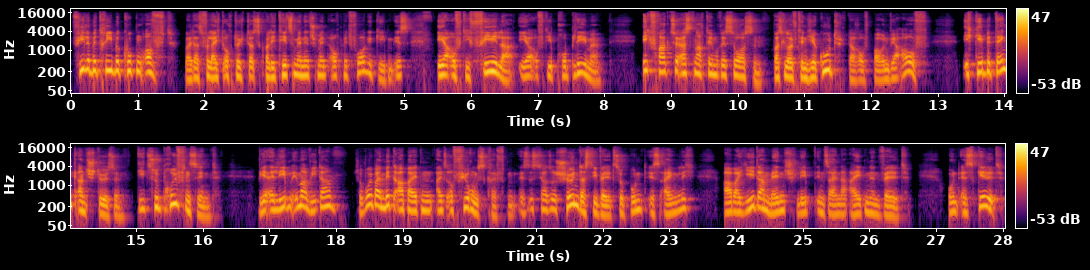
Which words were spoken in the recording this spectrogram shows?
Viele Betriebe gucken oft, weil das vielleicht auch durch das Qualitätsmanagement auch mit vorgegeben ist, eher auf die Fehler, eher auf die Probleme. Ich frage zuerst nach den Ressourcen. Was läuft denn hier gut? Darauf bauen wir auf. Ich gebe Denkanstöße, die zu prüfen sind. Wir erleben immer wieder, sowohl bei Mitarbeitern als auch Führungskräften. Es ist ja so schön, dass die Welt so bunt ist eigentlich, aber jeder Mensch lebt in seiner eigenen Welt. Und es gilt,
